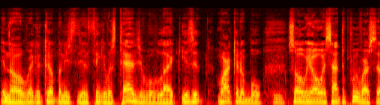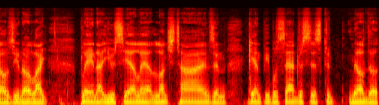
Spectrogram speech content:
you know, record companies didn't think it was tangible. Like, is it marketable? Hmm. So we always had to prove ourselves. You know, like playing at UCLA at lunchtimes and getting people's addresses to mail the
